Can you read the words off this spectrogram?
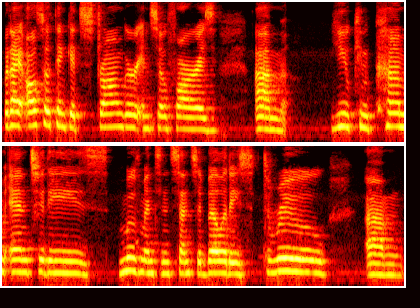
but I also think it's stronger insofar as um, you can come into these movements and sensibilities through um,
